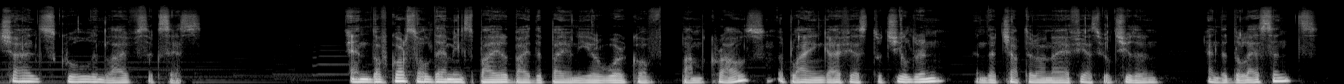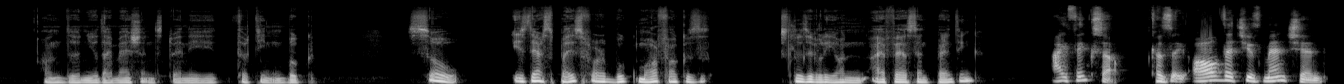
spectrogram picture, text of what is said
child's school and life success. And of course, all them inspired by the pioneer work of Pam Krause, applying IFS to children, and the chapter on IFS with children and adolescents on the New Dimensions 2013 book. So, is there space for a book more focused exclusively on IFS and parenting? I think so because all that you've mentioned,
